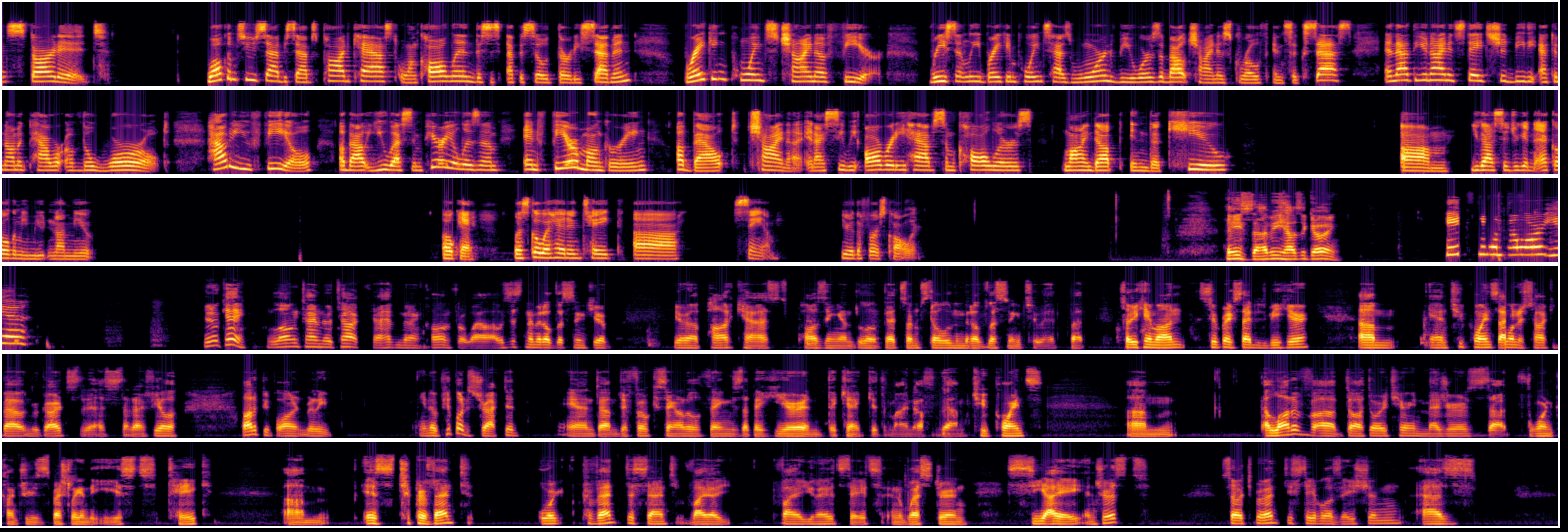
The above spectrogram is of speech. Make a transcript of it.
get started. Welcome to Sabby Sab's podcast on Callin. This is episode 37 Breaking Points China Fear. Recently, Breaking Points has warned viewers about China's growth and success and that the United States should be the economic power of the world. How do you feel about U.S. imperialism and fear mongering about China? And I see we already have some callers lined up in the queue. Um, you guys said you're getting echo. Let me mute and unmute. Okay, let's go ahead and take uh Sam. You're the first caller. Hey, Sabby, how's it going? Hey Sam, how are you? You're okay. Long time no talk. I haven't been on Callin for a while. I was just in the middle of listening to your your uh, podcast, pausing a little bit, so I'm still in the middle of listening to it. But so you came on. Super excited to be here. Um, and two points I want to talk about in regards to this that I feel a lot of people aren't really, you know, people are distracted and um, they're focusing on little things that they hear and they can't get their mind off of them. Two points. Um, a lot of uh, the authoritarian measures that foreign countries, especially in the East, take um, is to prevent or prevent dissent via via United States and Western CIA interests. So to prevent destabilization as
